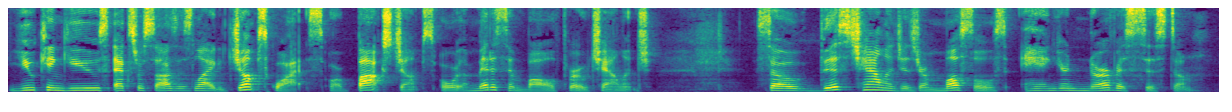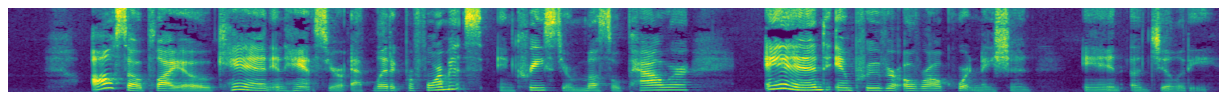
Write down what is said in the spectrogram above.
You can use exercises like jump squats or box jumps or a medicine ball throw challenge. So, this challenges your muscles and your nervous system. Also, plyo can enhance your athletic performance, increase your muscle power, and improve your overall coordination and agility.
